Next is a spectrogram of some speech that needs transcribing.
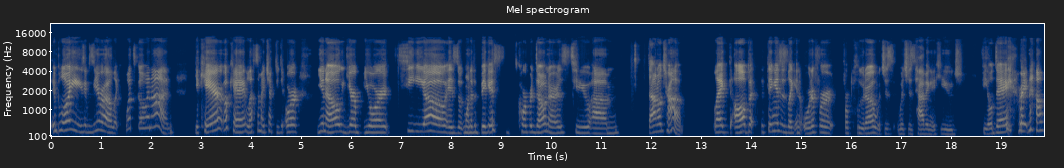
employees, have zero. Like, what's going on? You care? Okay, last time I checked, you did. Or, you know, your your CEO is one of the biggest corporate donors to um, Donald Trump. Like all, but the thing is, is like in order for for Pluto, which is which is having a huge field day right now,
